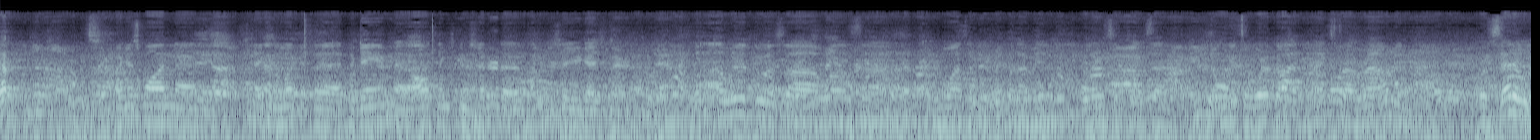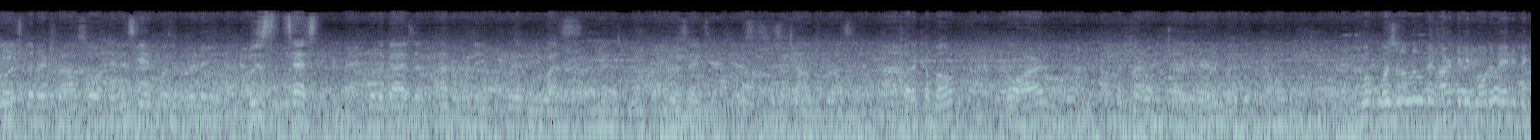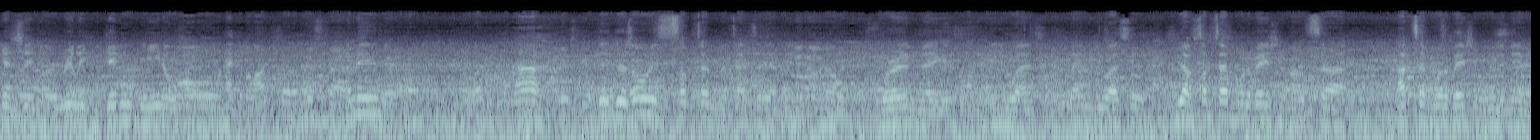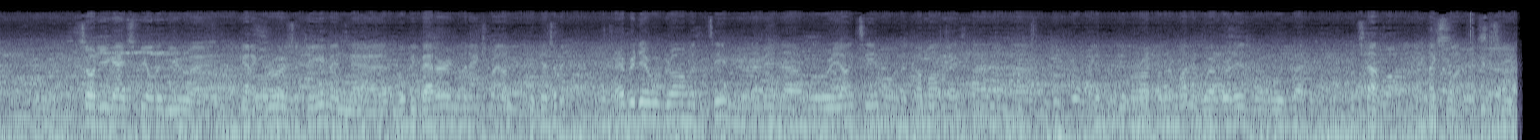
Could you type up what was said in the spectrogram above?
Yep. I just won, uh, taking a look at the, the game and all things considered, uh, how would you say you guys fared? Uh, we didn't do as uh, well as uh, we wanted to do, but I mean, we learned some things that you know we need to work on in the next uh, round. And we're excited we're going to the next round. So I mean, this game wasn't really, it was just a test for the guys that haven't really played in the U.S. and USA team. This is just a challenge for us to try to come out, go hard, and try to get a win, but it didn't come out. W- Was it a little bit hard to get motivated because it really didn't mean a whole heck of a lot? I mean, uh, there's always some type of intensity. I mean, you know, we're in Vegas, in the U.S., we're playing in the U.S., so you have some type of motivation, but it's uh, not type of motivation we really need. So do you guys feel that you uh, got to grow as a team and uh, will be better into the next round because of it? Every day we're growing as a team. You know what I mean? Uh, we're a young team. We're going to come out next time and uh, give, give them a run for their money, wherever it is, wherever we play. Good stuff. Thanks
